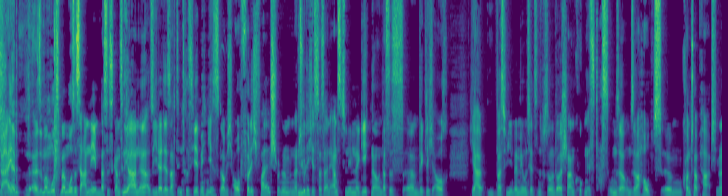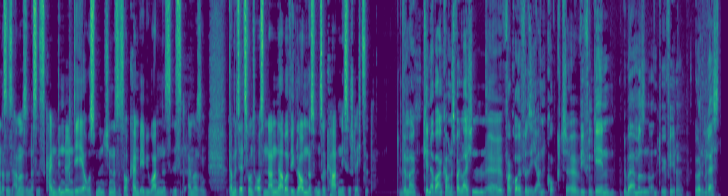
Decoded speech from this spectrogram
Nein, also man muss, man muss es annehmen, das ist ganz klar. Ne? Also jeder, der sagt, interessiert mich nicht, ist, glaube ich, auch völlig falsch. Ähm, Natürlich ist das ein ernstzunehmender Gegner und das ist ähm, wirklich auch, ja, was wir, wenn wir uns jetzt insbesondere in Deutschland angucken, ist das unser, unser Haupt-Konterpart. Ähm, ne? Das ist Amazon. Das ist kein Windeln.de aus München, das ist auch kein Baby One, es ist Amazon. Damit setzen wir uns auseinander, aber wir glauben, dass unsere Karten nicht so schlecht sind. Wenn man Kinderwagen kann man das vergleichen, äh, Verkäufe sich anguckt, äh, wie viel gehen über Amazon und wie viel über den Rest?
